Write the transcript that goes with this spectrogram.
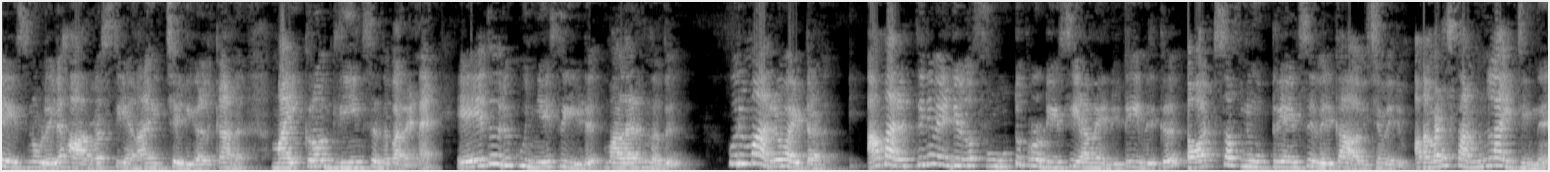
ഡേയ്സിനുള്ളിൽ ഹാർവെസ്റ്റ് ചെയ്യണ ഈ ചെടികൾക്കാണ് മൈക്രോ ഗ്രീൻസ് എന്ന് പറയണേ. ഏതൊരു കുഞ്ഞേ സീഡ് വളരുന്നത് ഒരു മരമായിട്ടാണ് ആ മരത്തിന് വേണ്ടിയുള്ള ഫ്രൂട്ട് പ്രൊഡ്യൂസ് ചെയ്യാൻ വേണ്ടിയിട്ട് ഇവർക്ക് ലോട്ട്സ് ഓഫ് ന്യൂട്രിയൻസ് ഇവർക്ക് ആവശ്യം വരും. നമ്മുടെ സൺലൈറ്റിൽ നിന്ന്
